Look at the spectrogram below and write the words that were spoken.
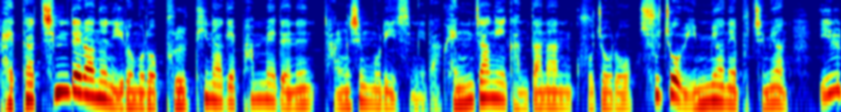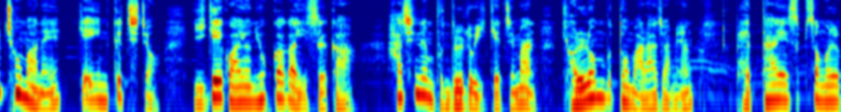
베타 침대라는 이름으로 불티나게 판매되는 장식물이 있습니다. 굉장히 간단한 구조로 수조 윗면에 붙이면 1초 만에 게임 끝이죠. 이게 과연 효과가 있을까? 하시는 분들도 있겠지만 결론부터 말하자면 베타의 습성을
